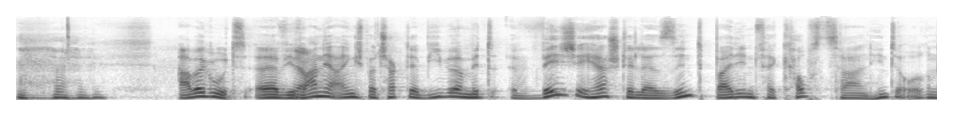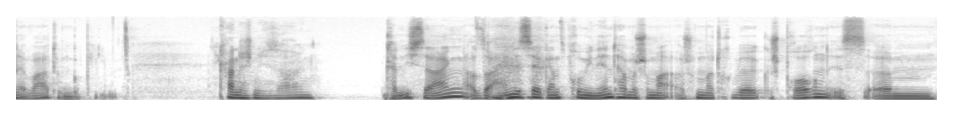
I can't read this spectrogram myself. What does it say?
Aber gut, äh, wir Ja. waren ja eigentlich bei Chuck der Bieber mit, welche Hersteller sind bei den Verkaufszahlen hinter euren Erwartungen geblieben? Kann ich nicht sagen. Kann ich sagen. Also eines ja ganz prominent, haben wir schon mal, schon mal drüber gesprochen, ist ähm,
